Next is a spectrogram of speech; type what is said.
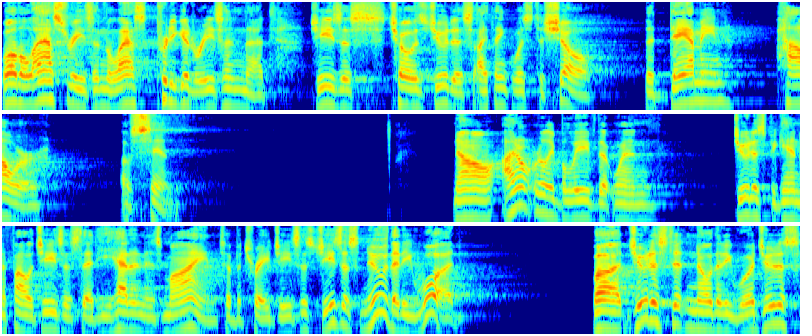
Well, the last reason, the last pretty good reason that Jesus chose Judas, I think, was to show the damning power of sin. Now, I don't really believe that when Judas began to follow Jesus that he had in his mind to betray Jesus. Jesus knew that he would, but Judas didn't know that he would. Judas,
